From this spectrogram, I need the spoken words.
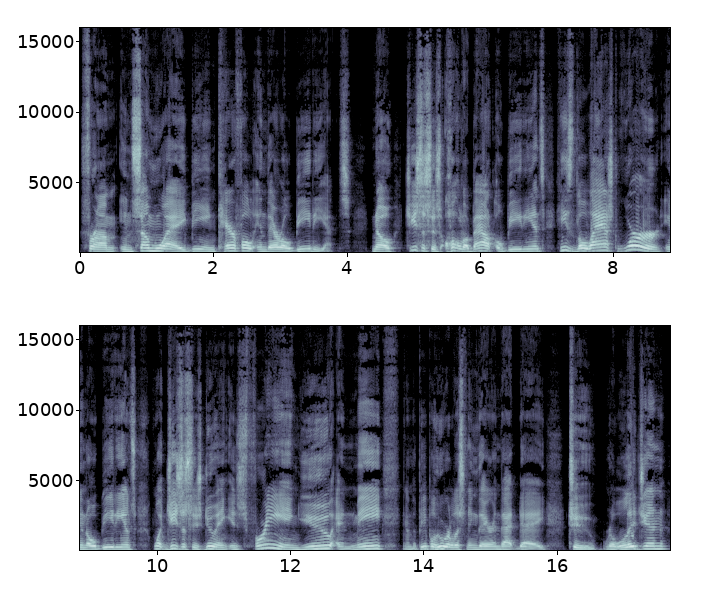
from, in some way, being careful in their obedience. No, Jesus is all about obedience. He's the last word in obedience. What Jesus is doing is freeing you and me and the people who are listening there in that day to religion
